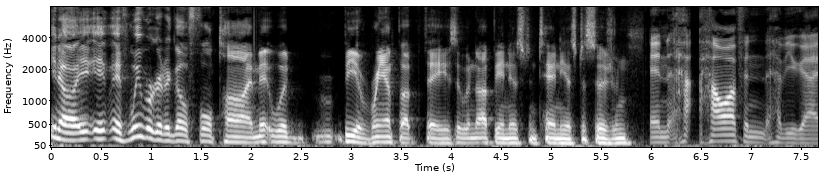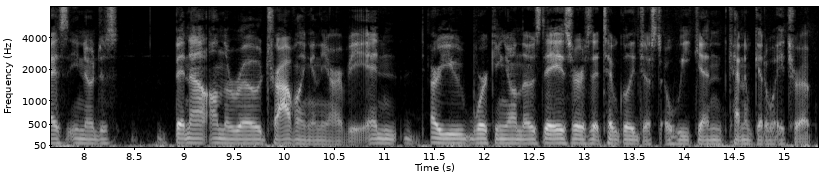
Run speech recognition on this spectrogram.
you know, if, if we were going to go full time, it would be a ramp up phase. It would not be an instantaneous decision. And how often have you guys, you know, just been out on the road traveling in the RV? And are you working on those days, or is it typically just a weekend kind of getaway trip?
